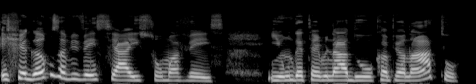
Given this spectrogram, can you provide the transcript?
E chegamos a vivenciar isso uma vez em um determinado campeonato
